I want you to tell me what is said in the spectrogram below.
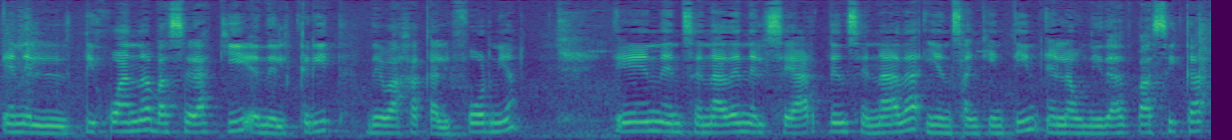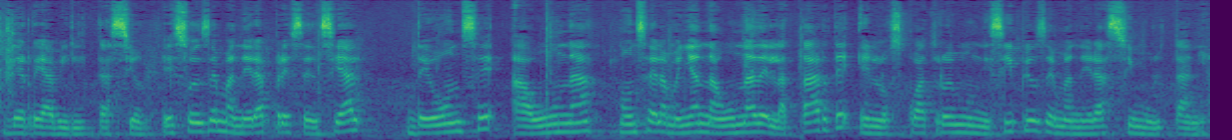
en el Tijuana va a ser aquí, en el CRIT de Baja California en Ensenada, en el CEAR de Ensenada y en San Quintín en la unidad básica de rehabilitación. Eso es de manera presencial de 11 a 1, 11 de la mañana a 1 de la tarde en los cuatro municipios de manera simultánea.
